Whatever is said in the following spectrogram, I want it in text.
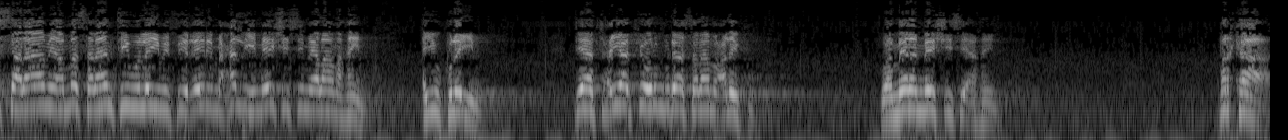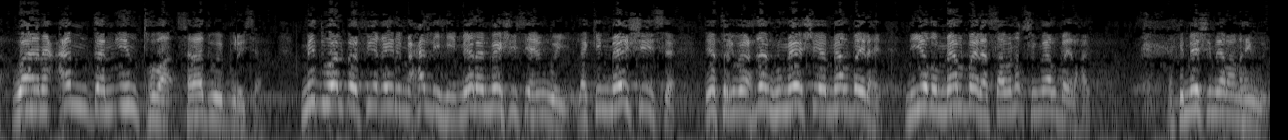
isalaami ama salaamtii buu la yimi fii hayri maxallihi meeshiisii meelaan ahayn ayuu kula yimi dee atixiyaadkii horun buu hi assalaamu calaykum waa meelaan meeshiisii ahayn. Marka waana camdan intuba salaaddu way buraysaa. Mid walba fii hayri maxallihi meelaan meeshiisii ahayn weeye. Laakiin meeshiisa dee takbiiraxdaanku meeshii meel bay lahayd. Niyadu meel bay lahayd sabanaqsigu meel bay lahayd. Laakiin meeshii meelaan ahayn wey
